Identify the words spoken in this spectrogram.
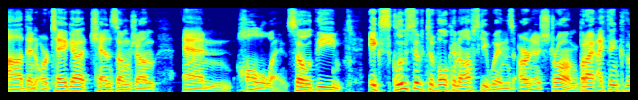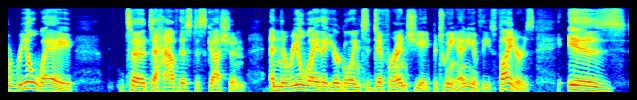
uh, then Ortega, Chan Sung Jung, and Holloway. So the exclusive to Volkanovski wins aren't as strong. But I, I think the real way to, to have this discussion and the real way that you're going to differentiate between any of these fighters is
